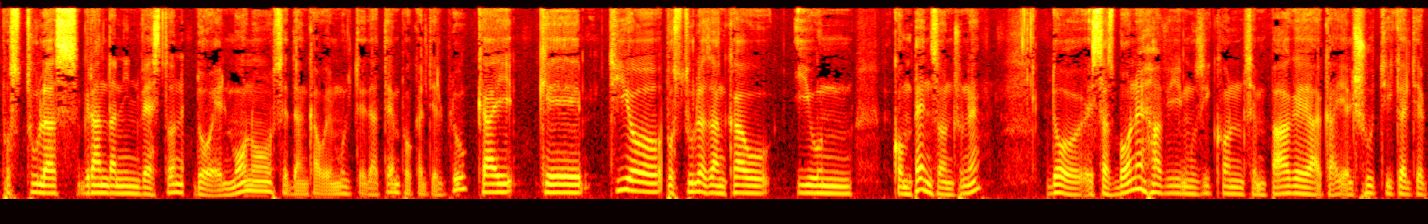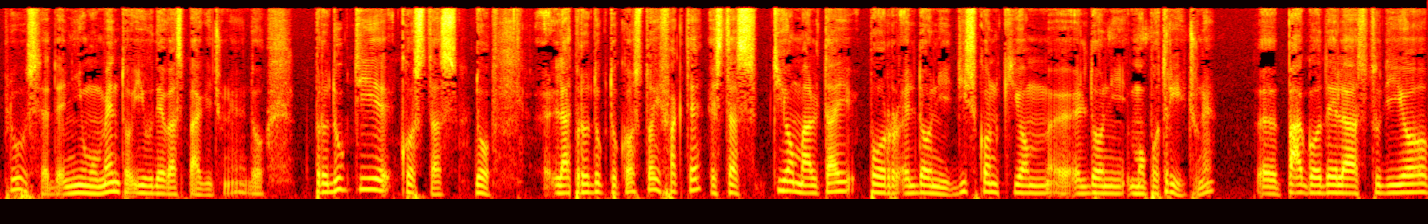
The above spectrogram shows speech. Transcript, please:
postulas grandan investon do el mono sed ankaŭ en multe da tempo kaj tiel plu kaj ke tio postulas ankaŭ iun kompenson ĉu ne Do, estas bone havi mpage kai el shuti kaj tiel plu, sed in iu momento iu devas pagi, ĉu ne? Do, produkti kostas. Do la produkto costoi fakte estas tiom maltai por eldoni diskon kiom eh, eldoni mopotri, ĉu ne? Eh, pago de la studio,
